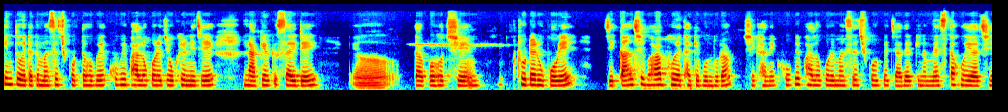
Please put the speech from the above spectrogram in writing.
কিন্তু এটাকে ম্যাসেজ করতে হবে। খুবই ভালো করে চোখের নিচে, নাকের সাইডে তারপর হচ্ছে ঠোঁটের উপরে যে কালচে ভাব হয়ে থাকে বন্ধুরা, সেখানে খুবই ভালো করে ম্যাসেজ করবে যাদের কিনা মেস্তা হয়ে আছে,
